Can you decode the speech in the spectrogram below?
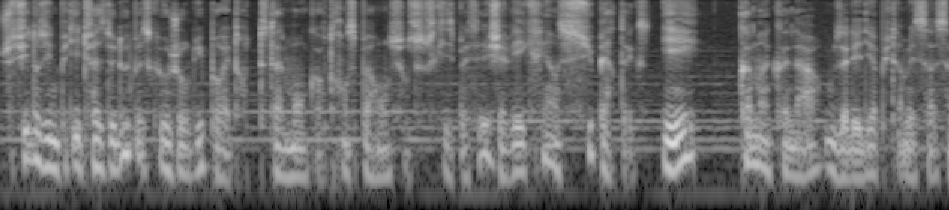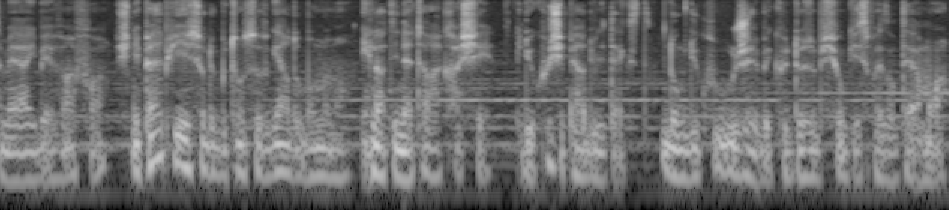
je suis dans une petite phase de doute parce qu'aujourd'hui, pour être totalement encore transparent sur tout ce qui se passait, j'avais écrit un super texte. Et comme un connard, vous allez dire putain mais ça, ça m'est arrivé 20 fois. Je n'ai pas appuyé sur le bouton sauvegarde au bon moment. Et l'ordinateur a craché. Et du coup j'ai perdu le texte. Donc du coup j'avais que deux options qui se présentaient à moi.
